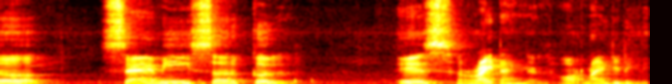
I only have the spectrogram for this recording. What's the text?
the semicircle is right angle और 90 डिग्री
